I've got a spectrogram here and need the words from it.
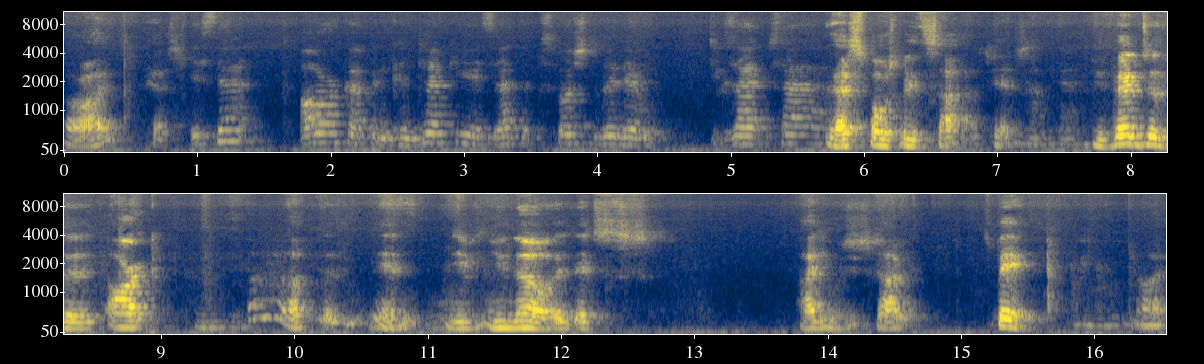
All right. Yes. Is that ark up in Kentucky, is that supposed to be their exact size? That's supposed to be the size. Yes. Okay. If you've been to the Ark, mm-hmm. up and you, you know, it- it's, I do describe it, uh, it's big, mm-hmm. all right?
